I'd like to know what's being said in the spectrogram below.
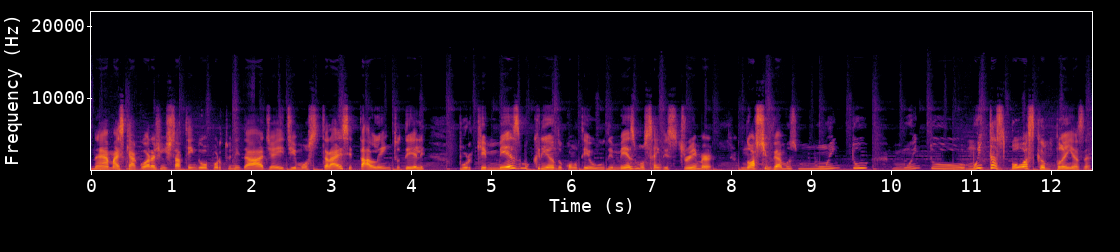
né, mas que agora a gente está tendo a oportunidade aí de mostrar esse talento dele, porque mesmo criando conteúdo e mesmo sendo streamer, nós tivemos muito, muito, muitas boas campanhas, né?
